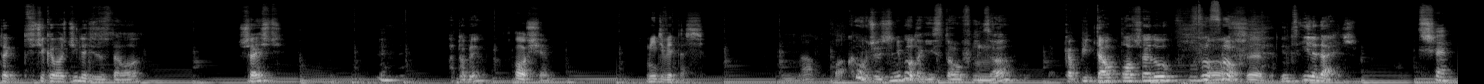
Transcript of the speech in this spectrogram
Tak z ciekawości, ile ci zostało? Sześć? Mhm. A tobie? Osiem. Mi 19. No, fuck. Kurczę, jeszcze nie było takiej stołówki, co? Kapitał poszedł w. Poszedł. Więc ile dajesz? Trzy.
